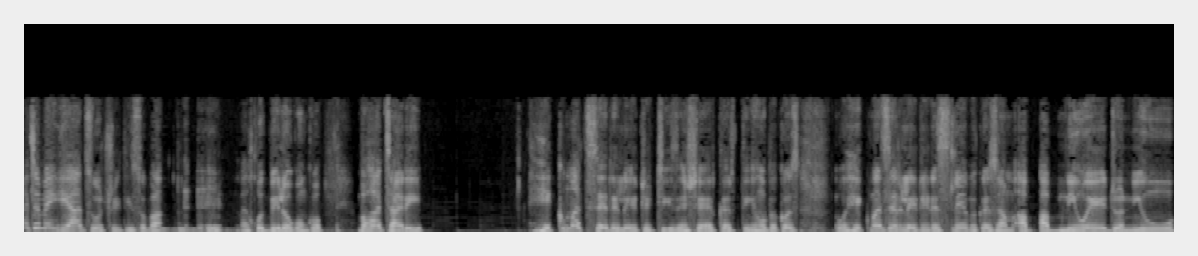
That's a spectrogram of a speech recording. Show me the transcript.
अच्छा मैं ये याद सोच रही थी सुबह। मैं खुद भी लोगों को बहुत सारी हिकमत से रिलेटेड चीज़ें शेयर करती हूँ बिकॉज़ वो हिकमत से रिलेटेड इसलिए बिकॉज़ हम अब अब न्यू एज और न्यू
